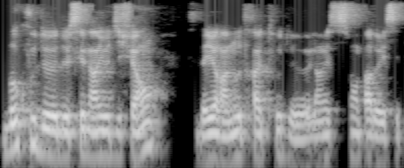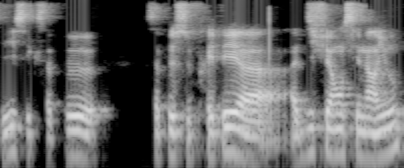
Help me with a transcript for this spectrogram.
beaucoup de, scénarios différents. C'est d'ailleurs un autre atout de l'investissement en part de SCPI, c'est que ça peut, ça peut se prêter à différents scénarios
